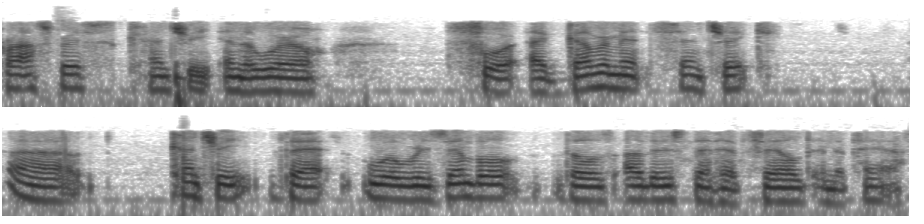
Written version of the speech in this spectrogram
prosperous country in the world for a government centric uh, country that will resemble those others that have failed in the past.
